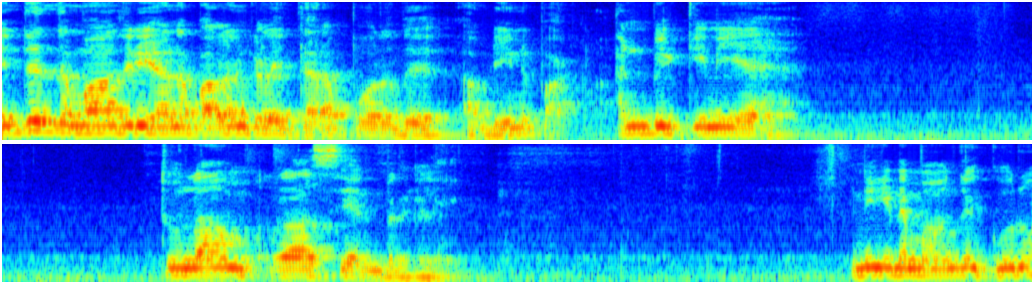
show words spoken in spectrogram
எந்தெந்த மாதிரியான பலன்களை தரப்போகிறது அப்படின்னு பார்க்கலாம். அன்பிற்கினிய துலாம் ராசி அன்பர்களே இன்றைக்கி நம்ம வந்து குரு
